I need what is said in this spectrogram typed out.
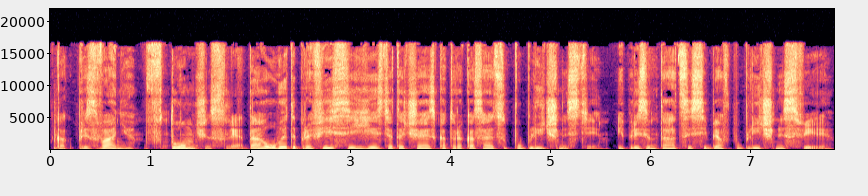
как призвание. В том числе, да, у этой профессии есть эта часть, которая касается публичности и презентации себя в публичной сфере.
